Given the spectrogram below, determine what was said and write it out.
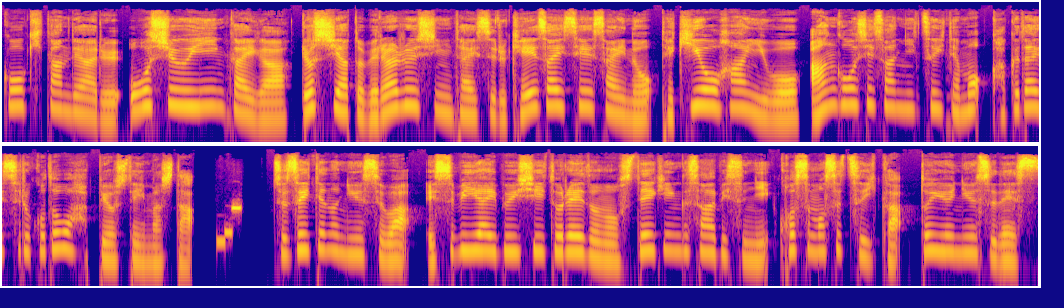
行機関である欧州委員会がロシアとベラルーシに対する経済制裁の適用範囲を暗号資産についても拡大することを発表していました。続いてのニュースは SBIVC トレードのステーキングサービスにコスモス追加というニュースです。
